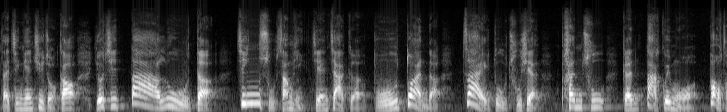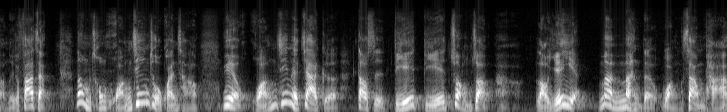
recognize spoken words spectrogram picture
在今天巨走高，尤其大陆的金属商品今天价格不断的再度出现。喷出跟大规模暴涨的一个发展，那我们从黄金做观察，因为黄金的价格倒是跌跌撞撞啊，老爷爷慢慢的往上爬，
